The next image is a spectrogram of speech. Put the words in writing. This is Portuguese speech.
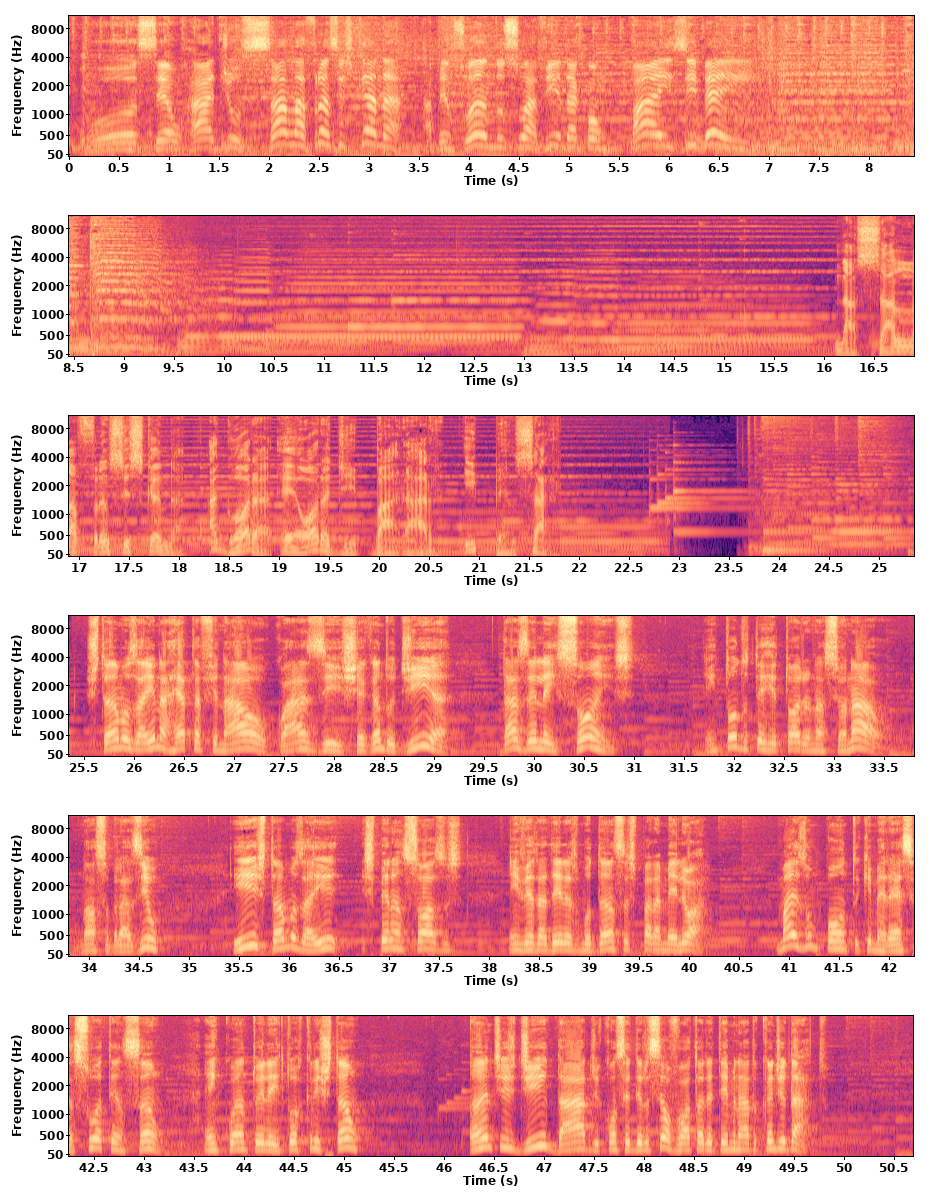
O seu rádio Sala Franciscana, abençoando sua vida com paz e bem. Na Sala Franciscana, agora é hora de parar e pensar. Estamos aí na reta final, quase chegando o dia das eleições em todo o território nacional, nosso Brasil, e estamos aí esperançosos em verdadeiras mudanças para melhor. Mais um ponto que merece a sua atenção enquanto eleitor cristão, antes de dar, de conceder o seu voto a determinado candidato.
